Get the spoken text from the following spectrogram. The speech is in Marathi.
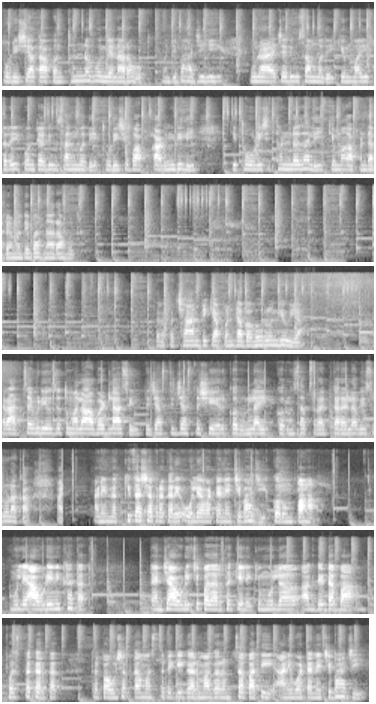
थोडीशी आता आपण थंड होऊन देणार आहोत. म्हणजे भाजी ही उन्हाळ्याच्या दिवसांमध्ये किंवा इतरही कोणत्या दिवसांमध्ये थोडीशी वाफ काढून दिली की थोडीशी थंड झाली की मग आपण डब्यामध्ये भरणार आहोत. तर आता छानपैकी आपण डबा भरून घेऊया. तर आजचा व्हिडिओ जर तुम्हाला आवडला असेल तर जास्तीत जास्त शेअर करून लाईक करून सबस्क्राईब करायला विसरू नका. आणि नक्कीच अशा प्रकारे ओल्या वाटाण्याची भाजी करून पहा. मुले आवडीने खातात. त्यांच्या आवडीचे पदार्थ केले की मुलं अगदी डबा फस्त करतात. तर पाहू शकता मस्तपैकी गरमागरम चपाती आणि वाटाण्याची भाजी.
